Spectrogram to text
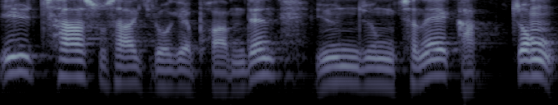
1차 수사 기록에 포함된 윤중천의 각종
